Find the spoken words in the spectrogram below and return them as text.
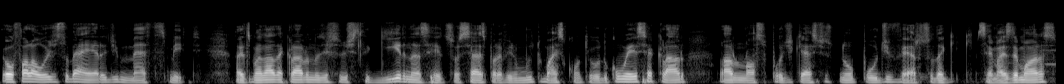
eu vou falar hoje sobre a era de Matt Smith. Antes de mais nada, é claro, não deixe de seguir nas redes sociais para ver muito mais conteúdo como esse, é claro, lá no nosso podcast no Podverso da Geek. Sem mais demoras,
